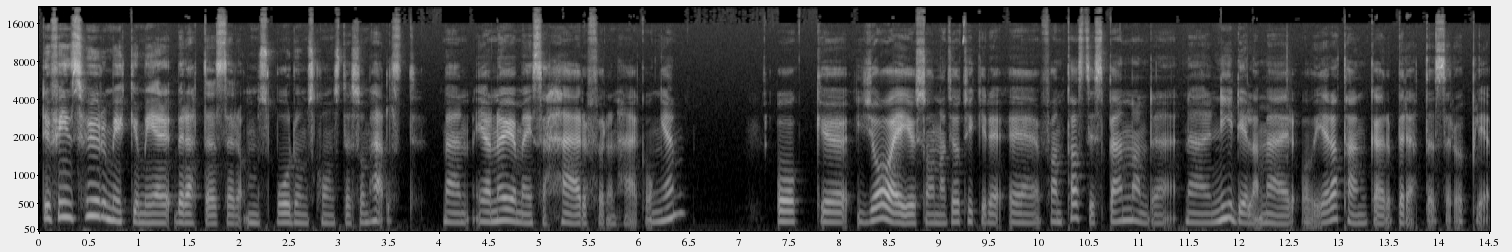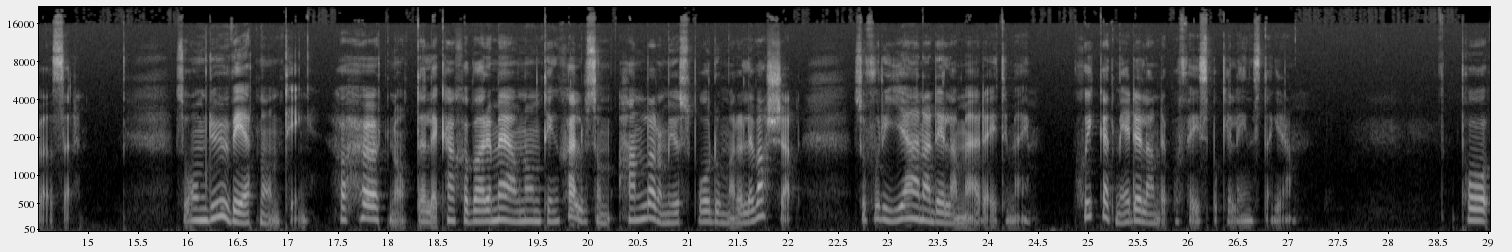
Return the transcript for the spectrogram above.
Det finns hur mycket mer berättelser om spårdomskonster som helst, men jag nöjer mig så här för den här gången. Och eh, jag är ju sån att jag tycker det är fantastiskt spännande när ni delar med er av era tankar, berättelser och upplevelser. Så om du vet någonting, har hört något eller kanske varit med om någonting själv som handlar om just spårdomar eller varsel så får du gärna dela med dig till mig. Skicka ett meddelande på Facebook eller Instagram. På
